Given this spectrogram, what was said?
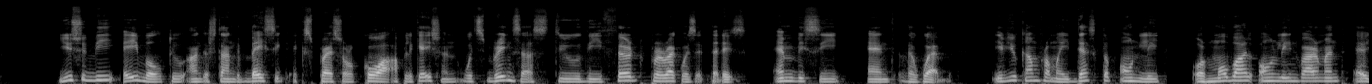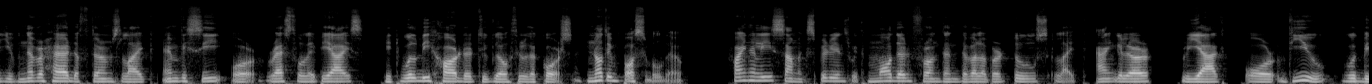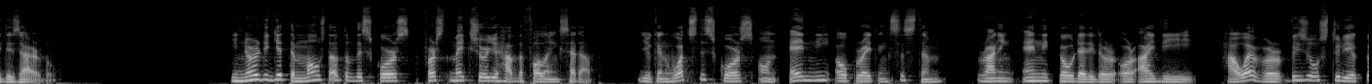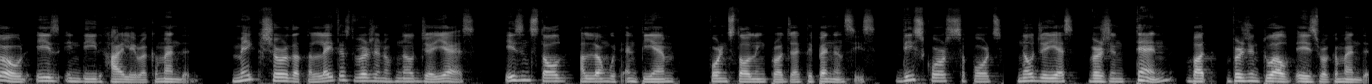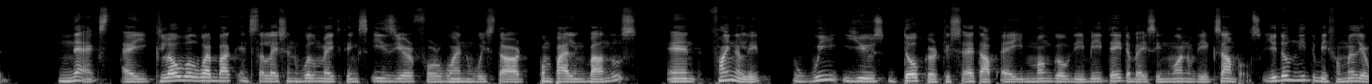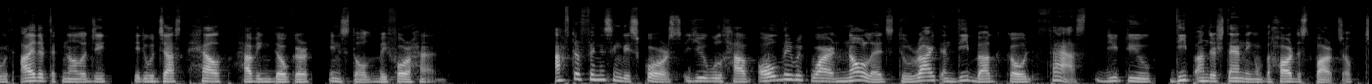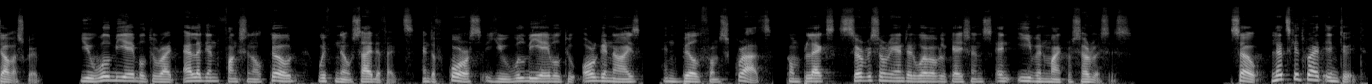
you should be able to understand the basic Express or Koa application, which brings us to the third prerequisite, that is MVC and the web. If you come from a desktop only or mobile only environment and you've never heard of terms like MVC or RESTful APIs, it will be harder to go through the course. Not impossible though. Finally, some experience with modern front-end developer tools like Angular, React, or Vue would be desirable. In order to get the most out of this course, first make sure you have the following setup. You can watch this course on any operating system running any code editor or IDE. However, Visual Studio Code is indeed highly recommended. Make sure that the latest version of Node.js is installed along with NPM for installing project dependencies. This course supports Node.js version 10, but version 12 is recommended. Next, a global webpack installation will make things easier for when we start compiling bundles. And finally, we use Docker to set up a MongoDB database in one of the examples. You don't need to be familiar with either technology, it would just help having Docker installed beforehand. After finishing this course, you will have all the required knowledge to write and debug code fast due to deep understanding of the hardest parts of JavaScript you will be able to write elegant functional code with no side effects. And of course, you will be able to organize and build from scratch complex service-oriented web applications and even microservices. So let's get right into it.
